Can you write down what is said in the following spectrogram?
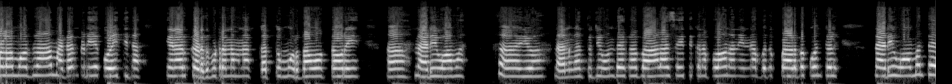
ಒಳ ಮೊದ್ಲ ಮಟನ್ ಕಡಿಯಕ್ ಹೋಯ್ತಿದ್ದ. ಏನಾರು ಕಡ್ದ್ಬಿಟ್ರ ನಮ್ನ ಕತ್ತು ಮುರ್ದ ಹೋಗ್ತಾವ್ರಿ. ಹಾ ನಡಿ ಓಮ. ಅಯ್ಯೋ, ನನ್ಗಂತೂ ಜೀವನದಾಗ ಬಾಳ ಆಸೆ ಐತಿ ಕಣಪ್ಪ, ನಾನು ಇನ್ನ ಬದುಕ್ ಬಾಳ್ಬೇಕು ಅಂತೇಳಿ. ನಡಿ ಓಮಂತೆ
